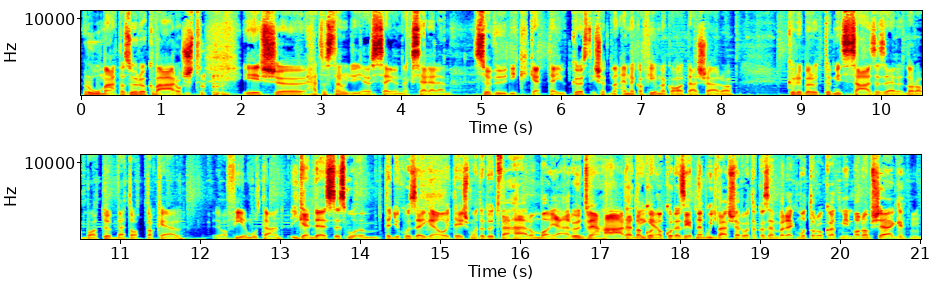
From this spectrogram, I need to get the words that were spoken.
Rómát, az örök várost, és hát aztán úgy ugye összejönnek, szerelem szövődik kettejük közt, és hát ennek a filmnek a hatására körülbelül több mint százezer darabbal többet adtak el a film után. Igen, de ezt, ezt tegyük hozzá, igen, hogy te is mondtad, 53-ban járunk. 53, Tehát akkor, igen. akkor ezért nem úgy vásároltak az emberek motorokat, mint manapság, uh-huh.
